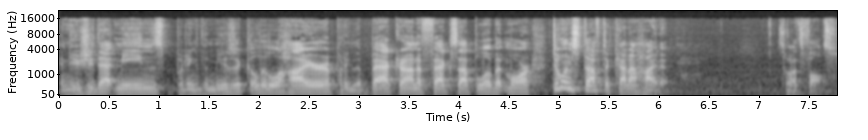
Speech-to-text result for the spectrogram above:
And usually that means putting the music a little higher, putting the background effects up a little bit more, doing stuff to kind of hide it. So that's false.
